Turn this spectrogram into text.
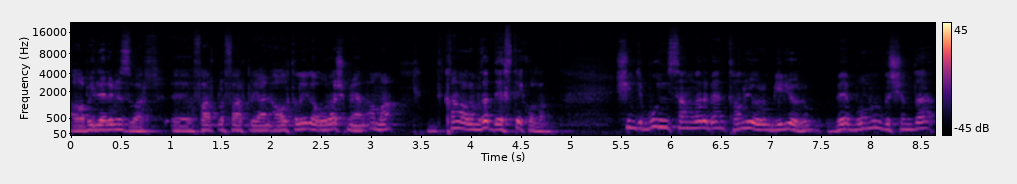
abilerimiz var. E, farklı farklı yani altılıyla uğraşmayan ama kanalımıza destek olan. Şimdi bu insanları ben tanıyorum, biliyorum ve bunun dışında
